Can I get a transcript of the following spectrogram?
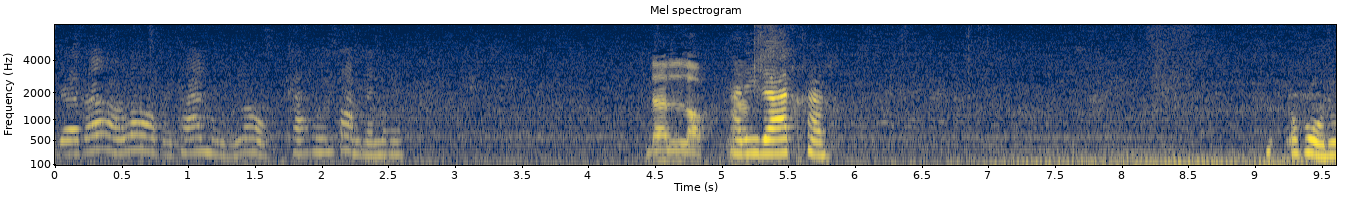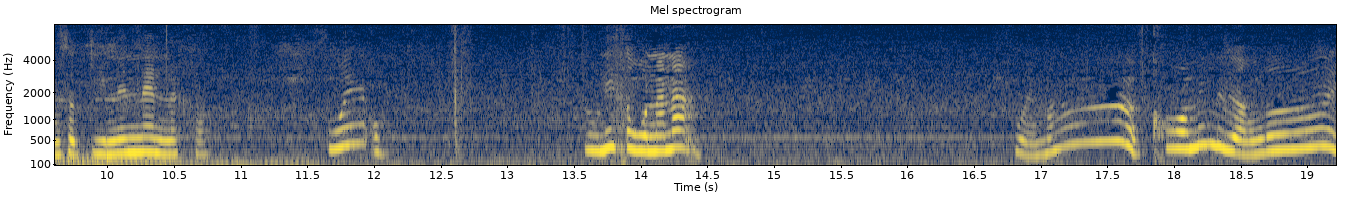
เดี๋ยวถ้าเอาลอกไปท้ายหมูลอกท้ายมือนฝันกันเลยดันหลับคอารับดิดาสค่ะ โอ้โห ดูสกรีนแน่นๆนะคะสวยโอ้ดูนี่ตูนนั่นน่ะ สวยมาก คอไม่เหลืองเลย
